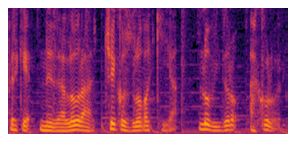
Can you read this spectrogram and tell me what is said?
perché nell'allora Cecoslovacchia lo videro a colori.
